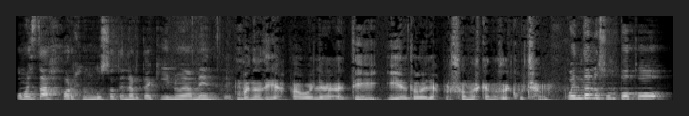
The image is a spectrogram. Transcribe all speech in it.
¿Cómo estás, Jorge? Un gusto tenerte aquí nuevamente. Buenos días, Paola, a ti y a todas las personas que nos escuchan. Cuéntanos un poco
